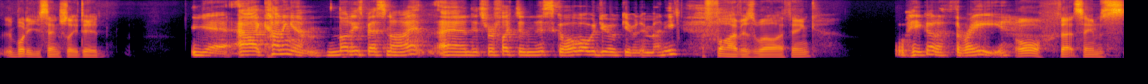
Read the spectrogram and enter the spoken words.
what he essentially did. Yeah, uh, Cunningham, not his best night, and it's reflected in this score. What would you have given him, Matty? five as well, I think. Well, he got a three. Oh, that seems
